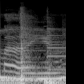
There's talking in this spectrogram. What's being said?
my.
